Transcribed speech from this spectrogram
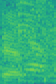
Wildcats.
